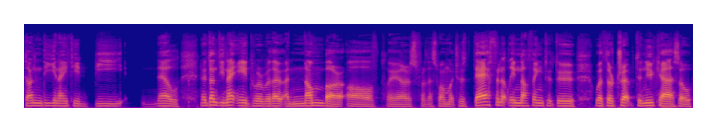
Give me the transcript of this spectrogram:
Dundee United B nil. Now, Dundee United were without a number of players for this one, which was definitely nothing to do with their trip to Newcastle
